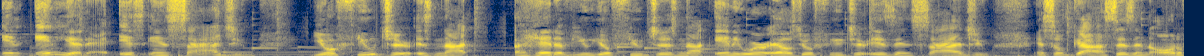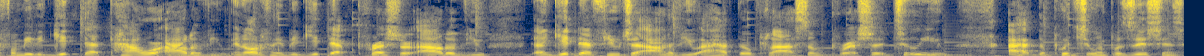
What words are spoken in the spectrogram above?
in any of that. It's inside you. Your future is not ahead of you. Your future is not anywhere else. Your future is inside you. And so God says, in order for me to get that power out of you, in order for me to get that pressure out of you and get that future out of you, I have to apply some pressure to you. I have to put you in positions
